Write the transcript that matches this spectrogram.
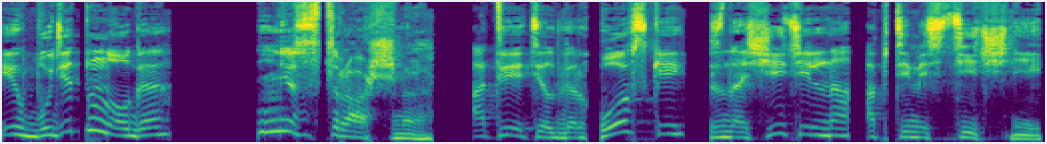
их будет много. Не страшно, ответил Верховский значительно оптимистичней.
